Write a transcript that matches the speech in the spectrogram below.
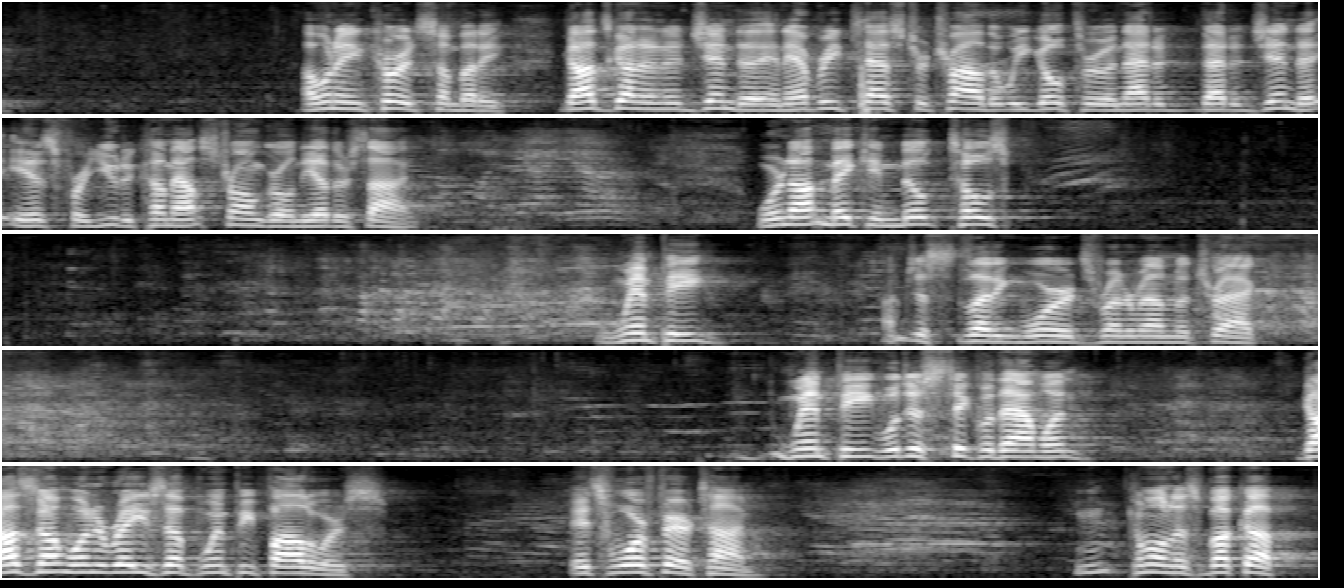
I want to encourage somebody. God's got an agenda in every test or trial that we go through, and that, that agenda is for you to come out stronger on the other side. We're not making milk toast wimpy. I'm just letting words run around the track. wimpy, we'll just stick with that one. God's not wanting to raise up wimpy followers. It's warfare time. Hmm? Come on, let's buck up.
